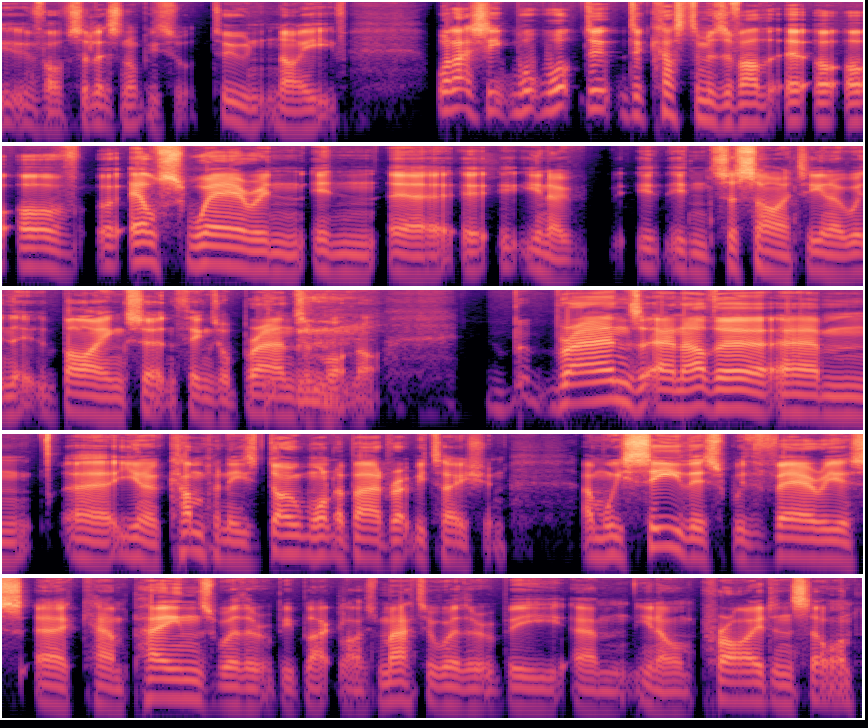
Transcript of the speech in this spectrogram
i- involved. So let's not be sort of too naive. Well, actually, what, what do the customers of other uh, of, of elsewhere in in uh, you know in society, you know, when they're buying certain things or brands and whatnot, brands and other um, uh, you know companies don't want a bad reputation. And we see this with various uh, campaigns, whether it be Black Lives Matter, whether it be um, you know on Pride and so on.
